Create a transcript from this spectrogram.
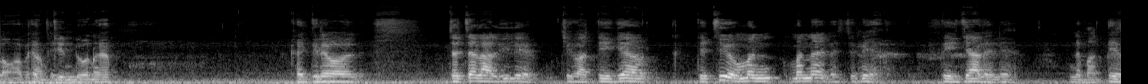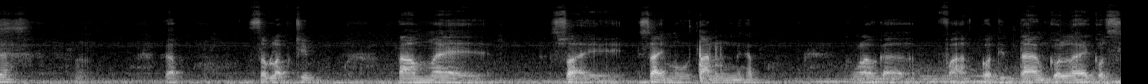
ลองเอาไปทำกินดูนะครับ ใครกินแล้วจะจะลาลีเลยจิกว่าตีแก้วแต่ชื่อมันมันน่าเลยสิเลยตีจ้าเลยเลยนบัตเตียครับสำหรับคลิปตามแม่ใส่ใส่หมูตันนะครับ ของเราก็ฝากกดติดตามกดไลค์กดแช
